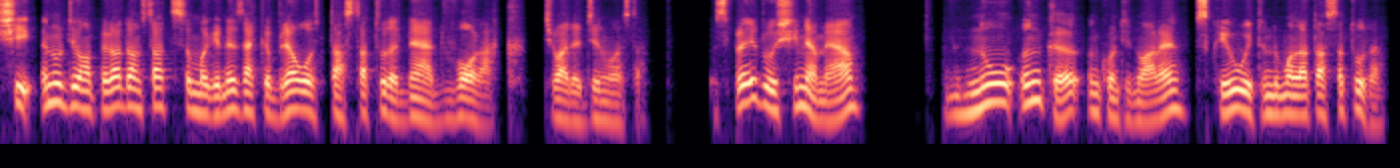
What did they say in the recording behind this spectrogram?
Și în ultima perioadă am stat să mă gândesc dacă vreau o tastatură de aia Dvorak, ceva de genul ăsta. Spre rușinea mea, nu încă, în continuare, scriu uitându-mă la tastatură.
